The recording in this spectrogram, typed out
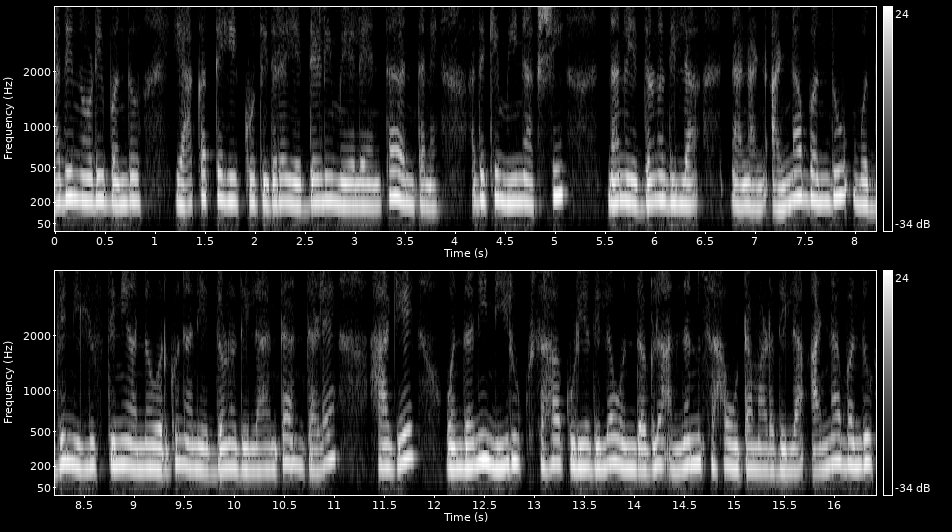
ಆದಿ ನೋಡಿ ಬಂದು, ಯಾಕತ್ತೆ ಹೀಗೆ ಕೂತಿದ್ರೆ ಎದ್ದೇಳಿ ಮೇಲೆ ಅಂತ ಅಂತಾನೆ. ಅದಕ್ಕೆ ಮೀನಾಕ್ಷಿ, ನಾನು ಎದ್ದೋಣೋದಿಲ್ಲ. ನಾನು ಅಣ್ಣ ಬಂದು ಮದ್ವೆ ನಿಲ್ಲಿಸ್ತೀನಿ ಅನ್ನೋವರೆಗೂ ನಾನು ಎದ್ದೋಣೋದಿಲ್ಲ ಅಂತ ಅಂತಾಳೆ. ಹಾಗೆ ಒಂದನಿ ನೀರು ಸಹ ಕುಡಿಯೋದಿಲ್ಲ ಒಂದಗಳು ಅನ್ನನೂ ಸಹ ಊಟ ಮಾಡೋದಿಲ್ಲ. ಅಣ್ಣ ಬಂದು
